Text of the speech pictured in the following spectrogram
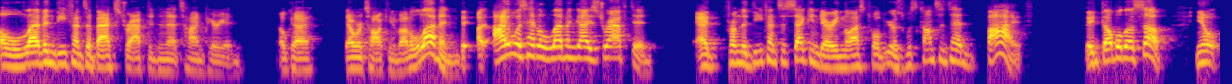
11 defensive backs drafted in that time period. Okay, that we're talking about 11. Uh, Iowa's had 11 guys drafted at, from the defensive secondary in the last 12 years. Wisconsin's had five. They doubled us up. You know,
